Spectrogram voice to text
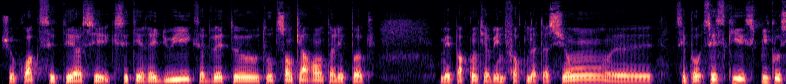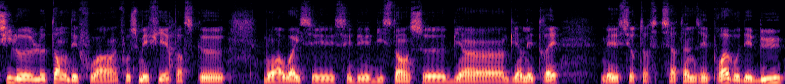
Je crois que c'était assez, que c'était réduit, que ça devait être euh, autour de 140 à l'époque. Mais par contre, il y avait une forte natation. Euh, c'est, ce qui explique aussi le, le temps des fois. Il hein. faut se méfier parce que bon, Hawaï c'est, des distances euh, bien bien métrées, mais sur certaines épreuves au début,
